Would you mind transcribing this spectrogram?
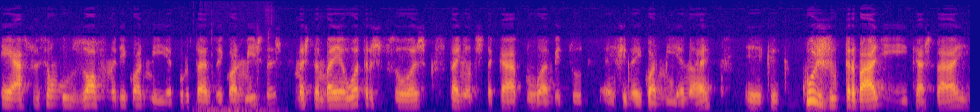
é a Associação Lusófona de Economia, portanto, economistas, mas também a outras pessoas que se tenham destacado no âmbito, enfim, da economia, não é? Que, cujo trabalho, e cá está, e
